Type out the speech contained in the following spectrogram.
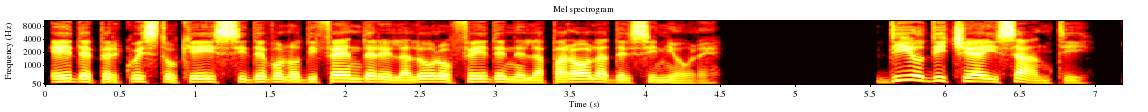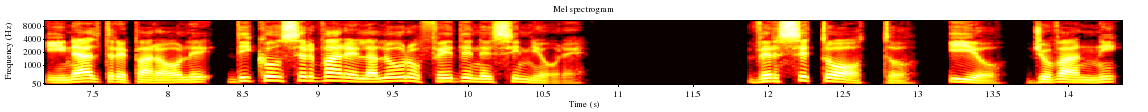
ed è per questo che essi devono difendere la loro fede nella parola del Signore. Dio dice ai santi, in altre parole, di conservare la loro fede nel Signore. Versetto 8. Io, Giovanni,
